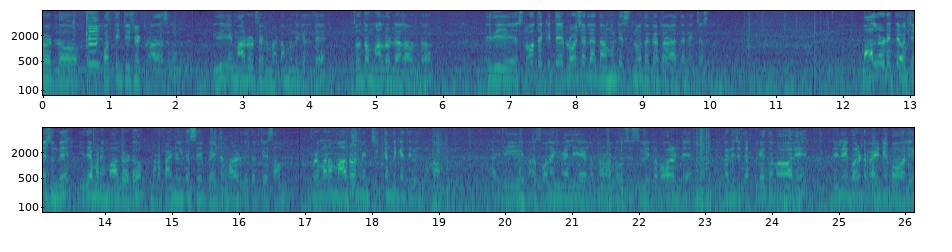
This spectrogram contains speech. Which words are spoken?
రోడ్లు కొత్త ఇది చూసినట్టున్నది అసలు. ఇది మాల్ రోడ్ సైడ్ అనమాట ముందుకెళ్తే. చూద్దాం మాల్ రోడ్లు ఎలా ఉందో. ఇది స్నో తగ్గితే డ్రోన్ షాట్లు వేద్దాం అనుకుంటే స్నో తగ్గట్లేదు అతని నుంచి అసలు. మాల్ రోడ్ అయితే వచ్చేసింది. ఇదే మనకి మాల్ రోడ్. మన ఫైనల్గా సేఫ్గా అయితే మాల్ రోడ్కి అయితే వచ్చేసాం. ఇప్పుడు మనం మాల్ రోడ్ నుంచి కిందకైతే వెళ్తున్నాం. ఇది మన సోలంగ్ వ్యాలీ ఎటర్నల్ సిస్సు ఇట్లా పోవాలంటే ఇక్కడ నుంచి లెఫ్ట్కి అయితే పోవాలి. ఢిల్లీ పోవాలంటే రైట్కి పోవాలి.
